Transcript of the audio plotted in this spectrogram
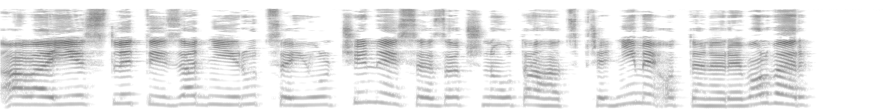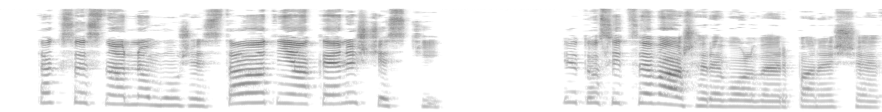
ale jestli ty zadní ruce Julčiny se začnou tahat s předními o ten revolver, tak se snadno může stát nějaké neštěstí. Je to sice váš revolver, pane šéf.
